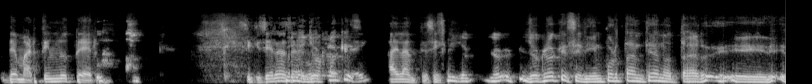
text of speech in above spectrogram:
de Martín Lutero. Si quisieran hacer yo creo que, adelante, sí. yo, creo que sería importante anotar, eh,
